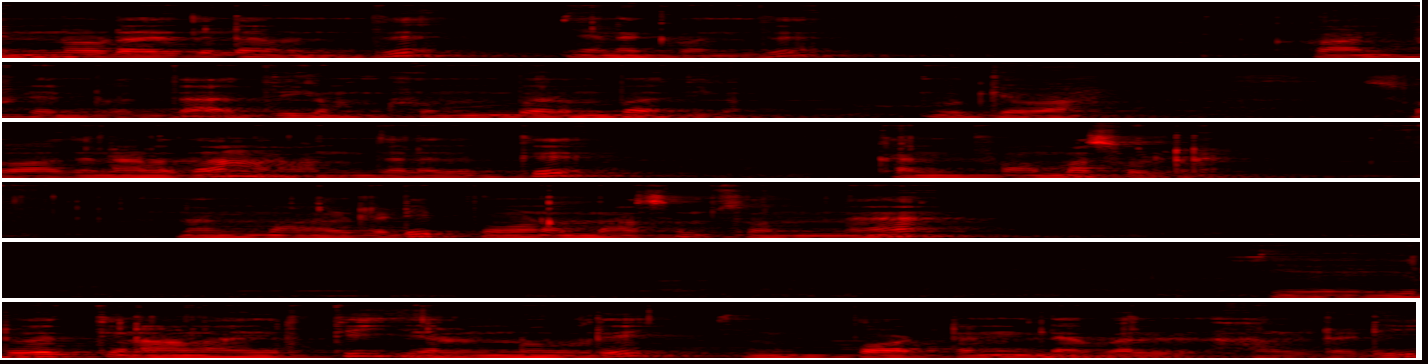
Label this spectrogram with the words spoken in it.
என்னோடய இதில் வந்து எனக்கு வந்து கான்ஃபிடென்ட் வந்து அதிகம். ரொம்ப ரொம்ப அதிகம். ஓகேவா ஸோ அதனால தான் நான் அந்தளவுக்கு கன்ஃபார்மாக சொல்கிறேன் நம்ம ஆல்ரெடி போன மாதம் சொன்ன இருபத்தி நாலாயிரத்தி எழுநூறு இம்பார்ட்டன்ட் லெவல் ஆல்ரெடி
